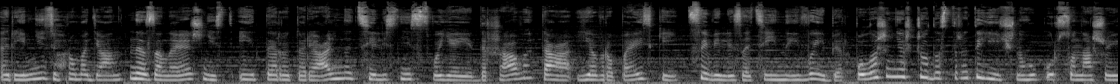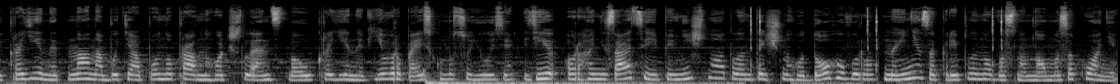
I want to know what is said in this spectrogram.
рівність громадян, незалежність і територіальна цілісність своєї держави та європейський цивілізаційний вибір. Положення щодо стратегічного курсу нашої країни на набуття повноправного членства України в Європейському Союзі і організації Північно-Атлантичного договору нині закріплено в основному законі.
